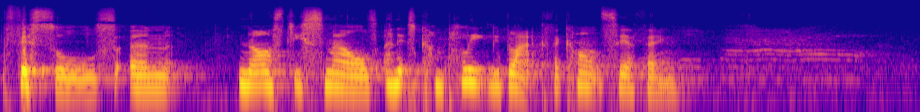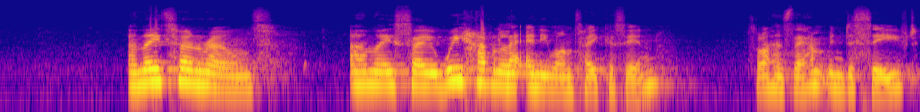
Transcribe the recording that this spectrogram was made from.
thistles and nasty smells, and it's completely black. They can't see a thing. And they turn around and they say, We haven't let anyone take us in. So they haven't been deceived.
